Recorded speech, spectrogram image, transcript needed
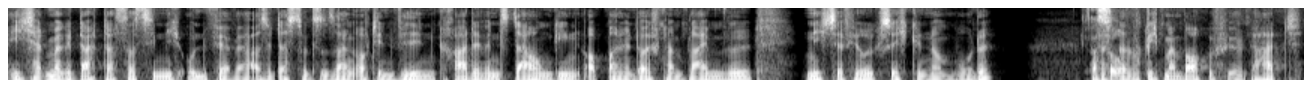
Ich hatte mal gedacht, dass das ziemlich unfair wäre. Also, dass sozusagen auf den Willen, gerade wenn es darum ging, ob man in Deutschland bleiben will, nicht sehr viel Rücksicht genommen wurde. Ach Das so. war wirklich mein Bauchgefühl. Da hat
